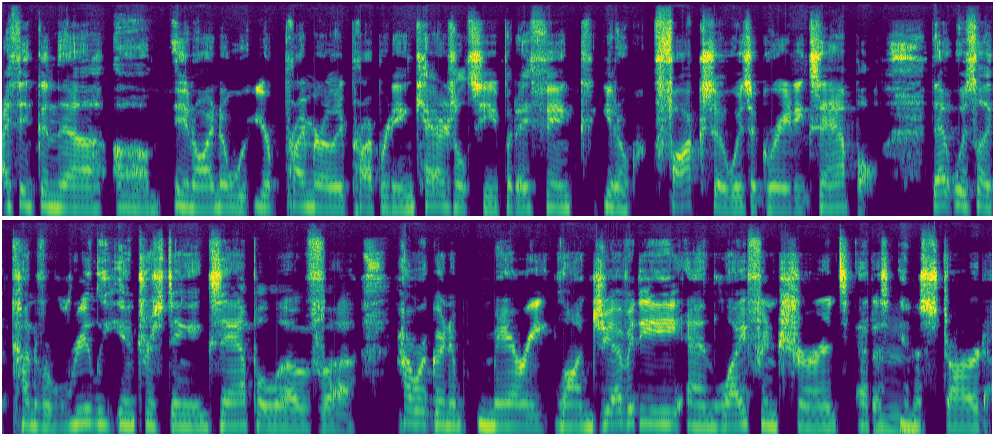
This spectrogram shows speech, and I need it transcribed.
I think in the, um, you know, I know you're primarily property and casualty, but I think, you know, Foxo is a great example. That was like kind of a really interesting example of, of uh, how we're going to marry longevity and life insurance at a, mm. in a startup.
